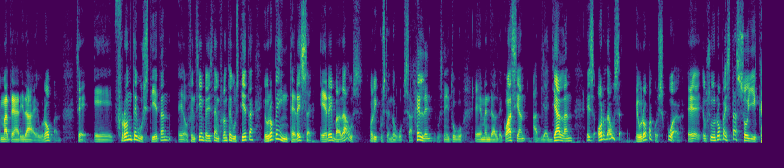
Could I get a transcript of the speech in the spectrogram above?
ematen ari da Europan. Ze, eh, fronte guztietan, eh, ofensiba imperialista en fronte guztietan, Europa interesak ere badauz. Hori ikusten dugu Sahelen, ikusten ditugu eh, Mendealdeko Asian, Abiaialan, ez hor dauz Europako eskua. Eusko Europa ez da soilik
